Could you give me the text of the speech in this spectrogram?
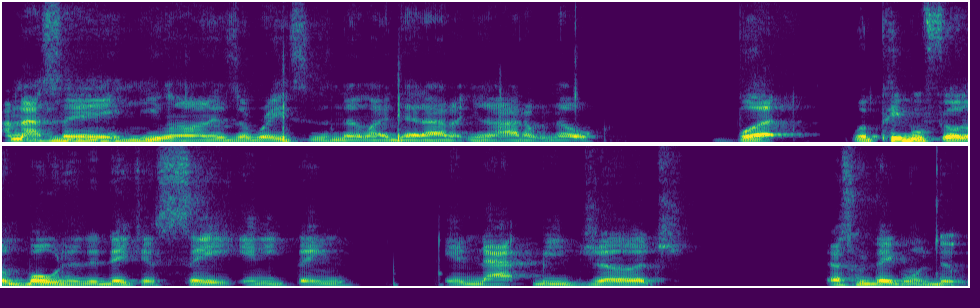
I'm not saying Mhm. Elon is a racist and nothing like that. I don't, you know, I don't know, but when people feel emboldened that they can say anything and not be judged, that's what they're gonna do.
